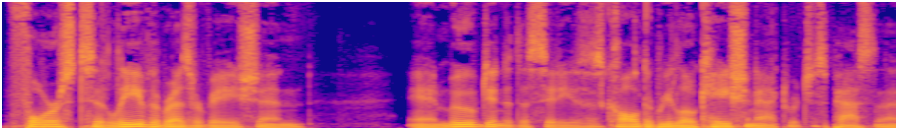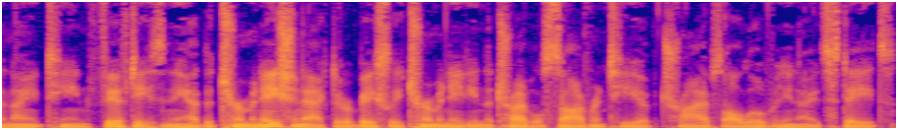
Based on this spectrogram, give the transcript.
forced to leave the reservation and moved into the cities. It's called the Relocation Act, which was passed in the 1950s. And you had the Termination Act. They were basically terminating the tribal sovereignty of tribes all over the United States.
